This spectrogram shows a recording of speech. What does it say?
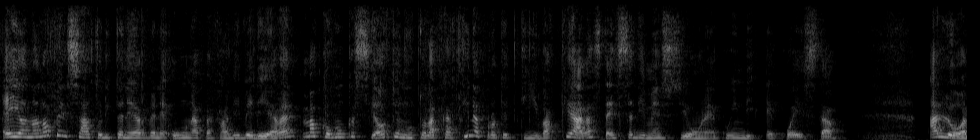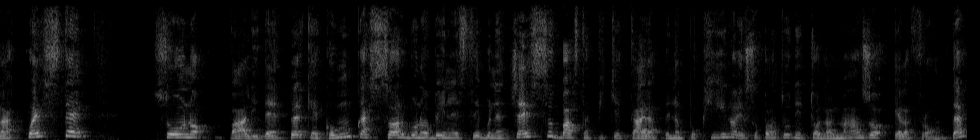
e io non ho pensato di tenervene una per farvi vedere ma comunque si è ottenuto la cartina protettiva che ha la stessa dimensione quindi è questa. Allora queste sono valide perché comunque assorbono bene il sebo in eccesso basta picchiettare appena un pochino e soprattutto intorno al naso e alla fronte.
